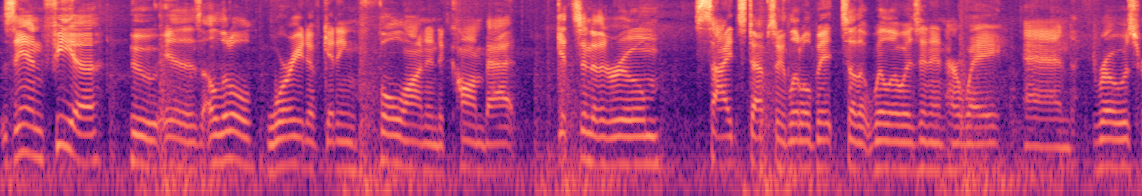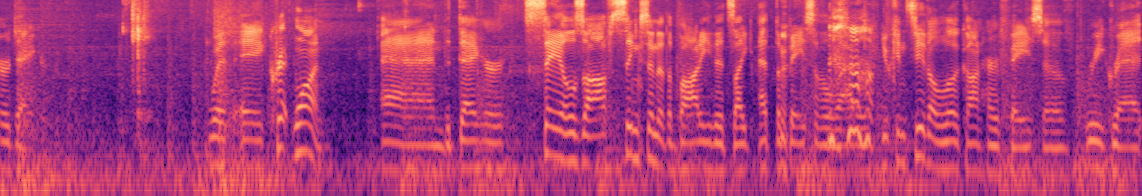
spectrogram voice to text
Xanphia, who is a little worried of getting full on into combat. Gets into the room, sidesteps a little bit so that Willow isn't in her way, and throws her dagger. With a crit one. And the dagger sails off, sinks into the body that's like at the base of the ladder. you can see the look on her face of regret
